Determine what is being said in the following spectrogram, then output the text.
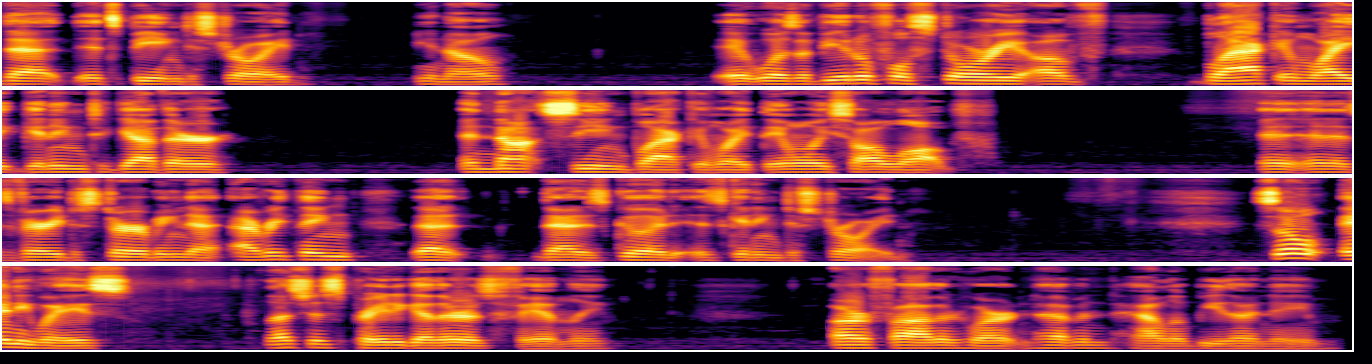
that it's being destroyed, you know. It was a beautiful story of black and white getting together and not seeing black and white. They only saw love. And, and it's very disturbing that everything that that is good is getting destroyed. So, anyways, let's just pray together as a family. Our Father who art in heaven, hallowed be thy name.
